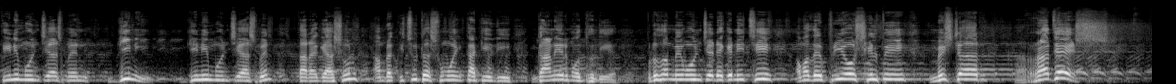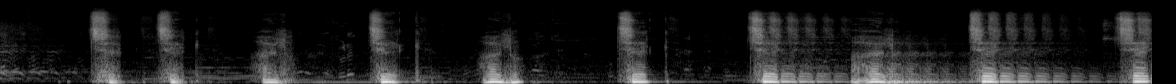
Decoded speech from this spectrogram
তিনি মঞ্চে আসবেন গিনি গিনি মঞ্চে আসবেন তার আগে আসুন আমরা কিছুটা সময় কাটিয়ে দিই গানের মধ্য দিয়ে প্রথমে মঞ্চে ডেকে নিচ্ছি আমাদের প্রিয় শিল্পী mister Rajesh check, check,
